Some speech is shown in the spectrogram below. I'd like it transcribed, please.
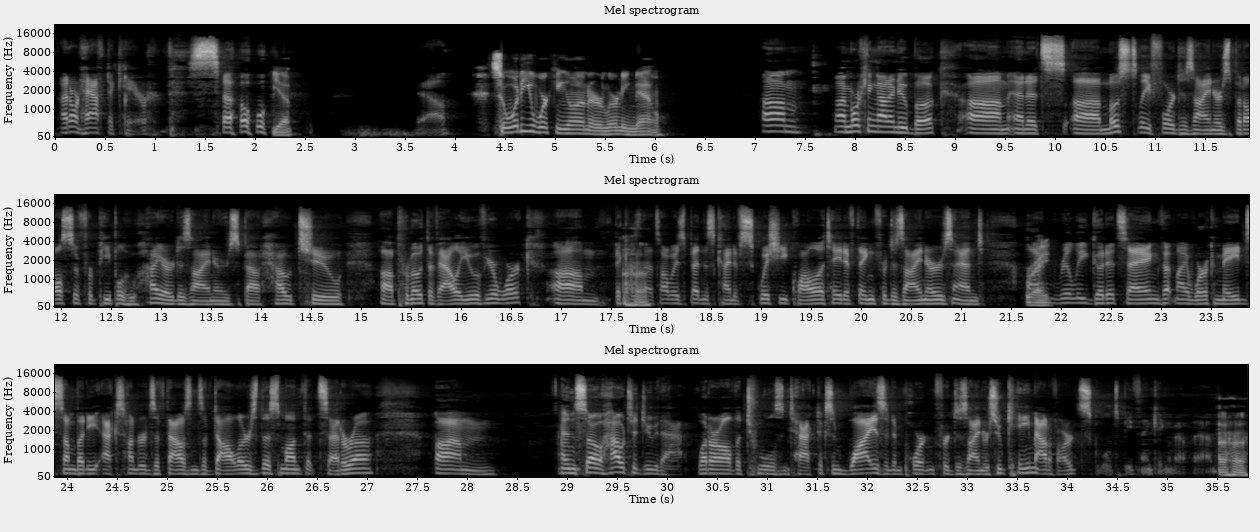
I don't have to care. so, Yep. yeah. So what are you working on or learning now? Um, I'm working on a new book, um, and it's uh, mostly for designers, but also for people who hire designers about how to uh, promote the value of your work. Um, because that's always been this kind of squishy qualitative thing for designers, and Right. I'm really good at saying that my work made somebody X hundreds of thousands of dollars this month, etc. Um, and so, how to do that? What are all the tools and tactics, and why is it important for designers who came out of art school to be thinking about that? Uh huh.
